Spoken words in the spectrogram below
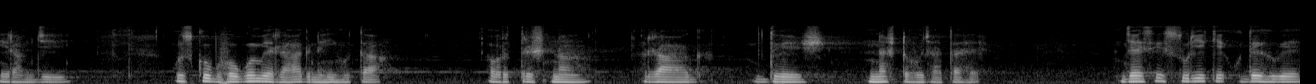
हे राम जी, उसको भोगों में राग नहीं होता और तृष्णा, राग, द्वेष नष्ट हो जाता है। जैसे सूर्य के उदय हुए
